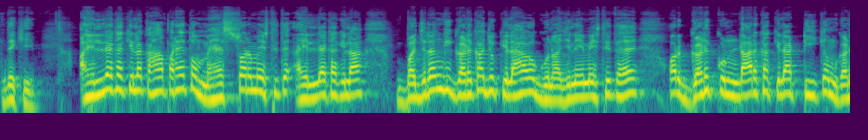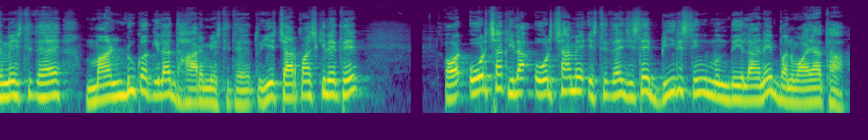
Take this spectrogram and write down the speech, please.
देखिए, अहिल्या का किला कहाँ पर है? तो महेश्वर में स्थित है अहिल्या का किला। बजरंगगढ़ का जो किला है, वो गुना ज़िले में स्थित है और गढ़ कुंडार का किला टीकमगढ़ में स्थित है। मांडू का किला धार में स्थित है। तो ये चार पाँच किले थे। और ओरछा किला ओरछा में स्थित है, जिसे वीर सिंह मुंदेला ने बनवाया था।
